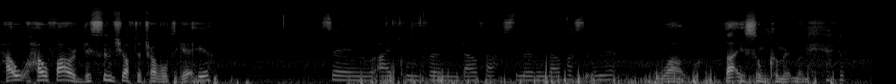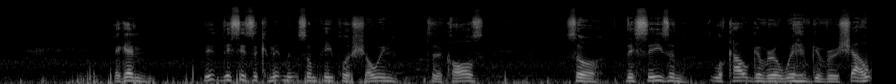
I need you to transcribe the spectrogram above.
How how far a distance you have to travel to get here? So I've come from Belfast. I'm over in Belfast at the minute. Wow, that is some commitment. Again, th- this is the commitment some people are showing to the cause. So this season, look out, give her a wave, give her a shout.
